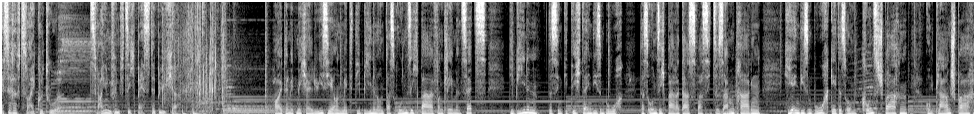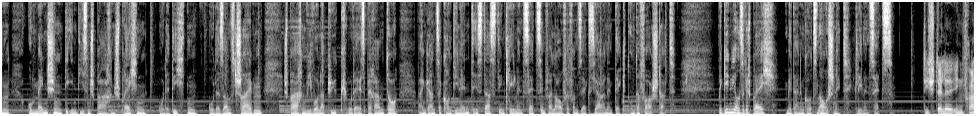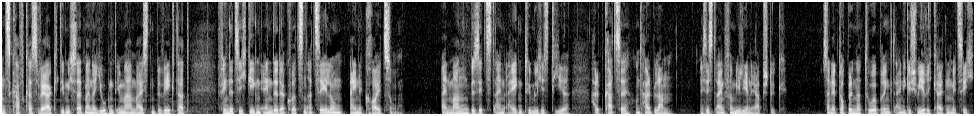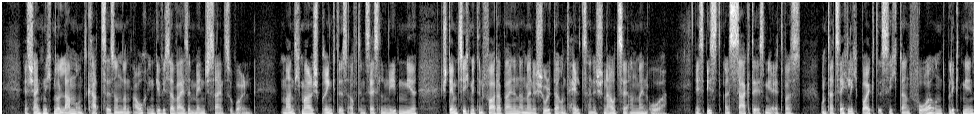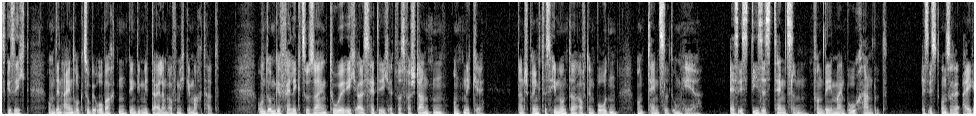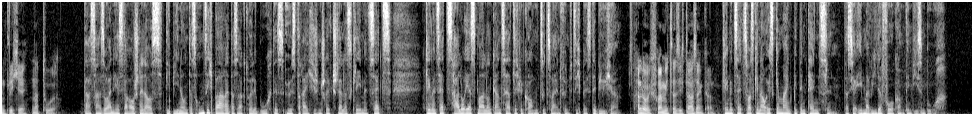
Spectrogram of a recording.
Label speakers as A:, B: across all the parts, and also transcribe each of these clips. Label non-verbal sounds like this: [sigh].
A: SRF 2 Kultur 52 beste Bücher.
B: Heute mit Michael Lysier und mit Die Bienen und das Unsichtbare von Clemens Setz. Die Bienen, das sind die Dichter in diesem Buch, das Unsichtbare das, was sie zusammentragen. Hier in diesem Buch geht es um Kunstsprachen, um Plansprachen, um Menschen, die in diesen Sprachen sprechen oder dichten oder sonst schreiben. Sprachen wie Volapük oder Esperanto. Ein ganzer Kontinent ist das, den Clemens Setz im Verlaufe von sechs Jahren entdeckt und erforscht hat. Beginnen wir unser Gespräch mit einem kurzen Ausschnitt, Clemens Setz.
C: Die Stelle in Franz Kafkas Werk, die mich seit meiner Jugend immer am meisten bewegt hat, findet sich gegen Ende der kurzen Erzählung Eine Kreuzung. Ein Mann besitzt ein eigentümliches Tier, halb Katze und halb Lamm. Es ist ein Familienerbstück. Seine Doppelnatur bringt einige Schwierigkeiten mit sich. Es scheint nicht nur Lamm und Katze, sondern auch in gewisser Weise Mensch sein zu wollen. Manchmal springt es auf den Sessel neben mir, stemmt sich mit den Vorderbeinen an meine Schulter und hält seine Schnauze an mein Ohr. Es ist, als sagte es mir etwas, und tatsächlich beugt es sich dann vor und blickt mir ins Gesicht, um den Eindruck zu beobachten, den die Mitteilung auf mich gemacht hat. Und um gefällig zu sein, tue ich, als hätte ich etwas verstanden und nicke. Dann springt es hinunter auf den Boden und tänzelt umher. Es ist dieses Tänzeln, von dem mein Buch handelt. Es ist unsere eigentliche Natur.
B: Das also ein erster Ausschnitt aus Die Biene und das Unsichtbare, das aktuelle Buch des österreichischen Schriftstellers Clemens Setz. Clemens Setz, hallo erstmal und ganz herzlich willkommen zu 52 Beste Bücher.
C: Hallo, ich freue mich, dass ich da sein kann.
B: Clemens Setz, was genau ist gemeint mit dem Tänzeln, das ja immer wieder vorkommt in diesem Buch?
